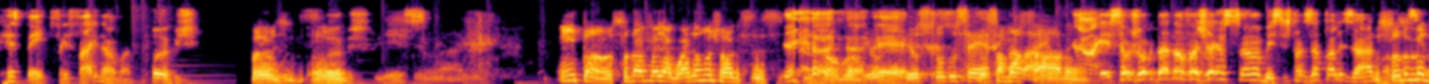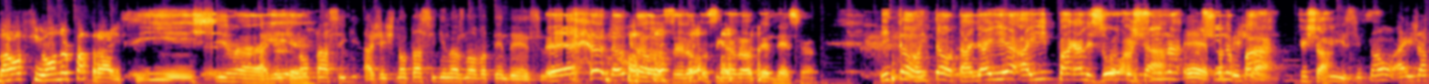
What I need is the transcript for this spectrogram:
respeito. Free Fire não, mano. PUBG. PUBG. PUBG. Isso. Então, eu sou da velha guarda, eu não jogo esses, esses jogos. Eu, é. eu, sou do CS moçada, ah, Esse é o jogo da nova geração, bicho. Vocês estão desatualizados. Eu sou do Medal of Honor pra trás. Ixi, mano. A gente, não tá segui... a gente não tá seguindo as novas tendências. É, não tá, vocês não estão seguindo a nova tendência. Mano. Então, então, tá. Aí, aí paralisou a China, é, China para fechar. Isso, então aí já,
